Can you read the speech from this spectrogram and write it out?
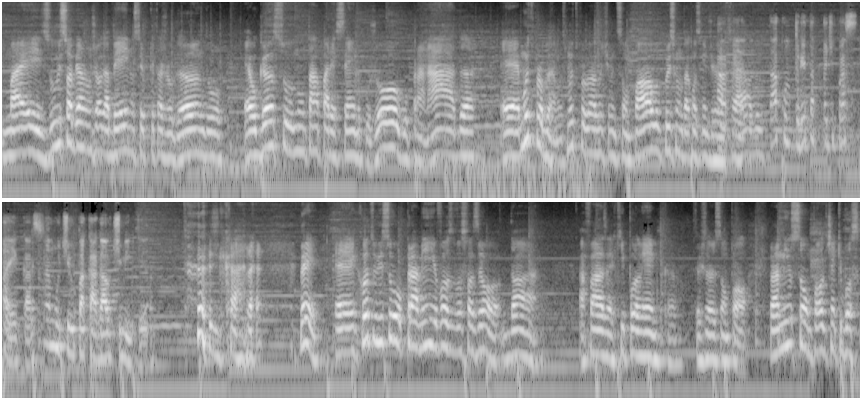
mas o Luiz Fabiano não joga bem, não sei porque tá jogando. É, o Ganso não tá aparecendo pro jogo, pra nada. É, muitos problemas, muitos problemas no time de São Paulo, por isso que não tá conseguindo de Ah, tá com treta pede pra sair, cara. Isso não é motivo pra cagar o time inteiro. Cara. Bem, é, enquanto isso, pra mim, eu vou, vou fazer, ó, dar uma, a fase aqui polêmica, torcedor de São Paulo. Pra mim, o São Paulo tinha que bus-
